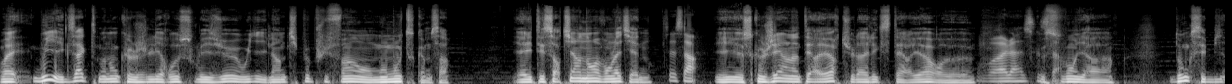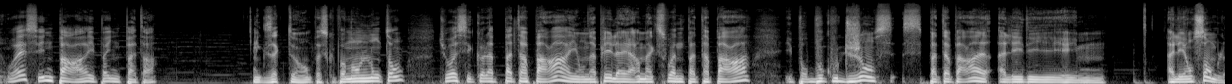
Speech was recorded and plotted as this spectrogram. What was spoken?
Ouais, oui, exact. Maintenant que je l'ai re sous les yeux, oui, il est un petit peu plus fin en moumoute comme ça. Elle était sortie un an avant la tienne. C'est ça. Et ce que j'ai à l'intérieur, tu l'as à l'extérieur. euh, Voilà, c'est que ça. souvent il y a. Donc c'est bien. Ouais, c'est une para et pas une pata. Exactement, parce que pendant longtemps, tu vois, c'est collab Patapara et on appelait la Air Max One Patapara. Et pour beaucoup de gens, Patapara allait, des, hum, allait ensemble.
